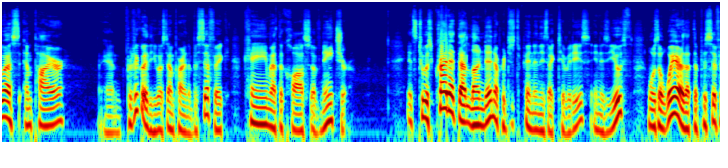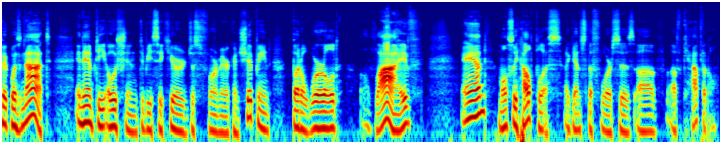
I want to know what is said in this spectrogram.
U.S. empire, and particularly the U.S. empire in the Pacific, came at the cost of nature. It's to his credit that London, a participant in these activities in his youth, was aware that the Pacific was not an empty ocean to be secured just for American shipping, but a world alive and mostly helpless against the forces of, of capital.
